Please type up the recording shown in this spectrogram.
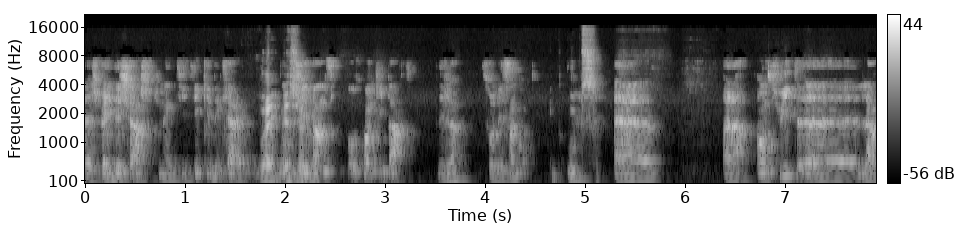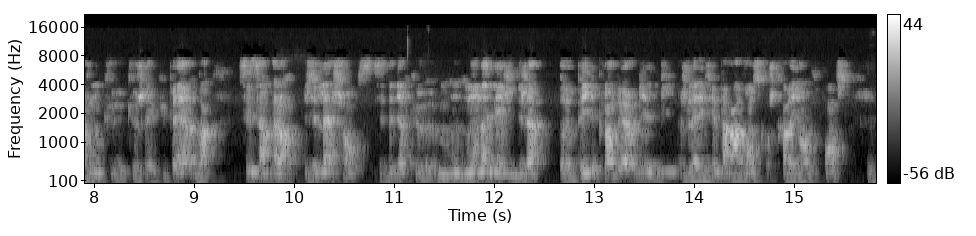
je paye des charges, c'est une activité qui est déclarée. Ouais, Donc j'ai 26% qui partent déjà sur les 50. Oups. voilà. Ensuite, l'argent que, que, je récupère, bah, c'est simple. Alors, j'ai de la chance, c'est-à-dire que mon, année, j'ai déjà payé plein de Airbnb. Je l'avais fait par avance quand je travaillais en France. Mhm.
